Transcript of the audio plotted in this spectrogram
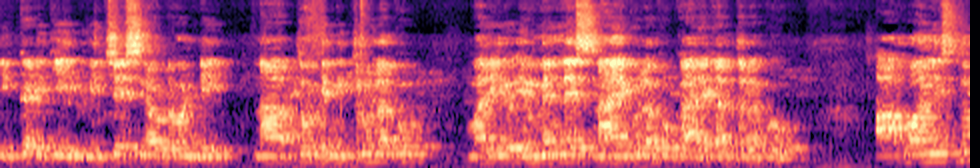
ఇక్కడికి విచ్చేసినటువంటి నా తోటి మిత్రులకు మరియు ఎంఎన్ఎస్ నాయకులకు కార్యకర్తలకు ఆహ్వానిస్తూ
